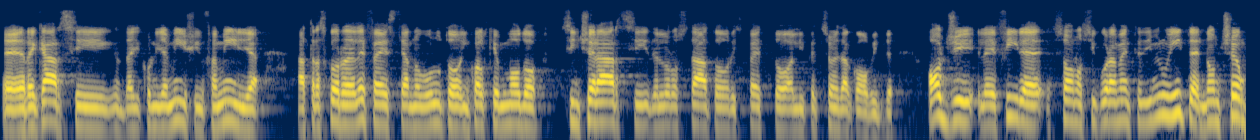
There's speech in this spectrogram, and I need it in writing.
eh, recarsi dai, con gli amici in famiglia a trascorrere le feste hanno voluto in qualche modo sincerarsi del loro stato rispetto all'infezione da Covid. Oggi le file sono sicuramente diminuite, non c'è un,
